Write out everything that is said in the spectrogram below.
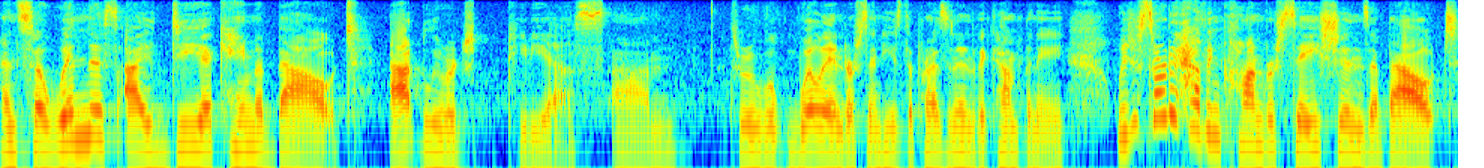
And so when this idea came about at Blue Ridge PBS, um, through Will Anderson, he's the president of the company, we just started having conversations about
